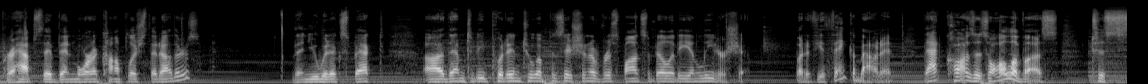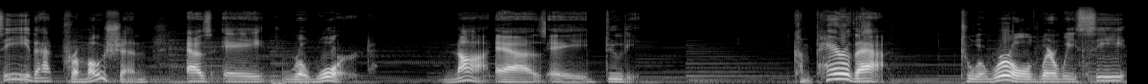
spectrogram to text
perhaps they've been more accomplished than others, then you would expect uh, them to be put into a position of responsibility and leadership. But if you think about it, that causes all of us to see that promotion as a reward, not as a duty. Compare that to a world where we see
